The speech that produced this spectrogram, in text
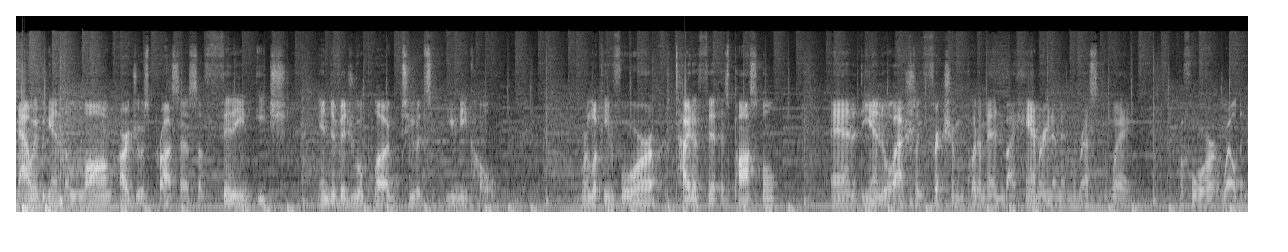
Now we begin the long, arduous process of fitting each individual plug to its unique hole. We're looking for as tight a fit as possible and at the end we'll actually friction put them in by hammering them in the rest of the way before welding.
